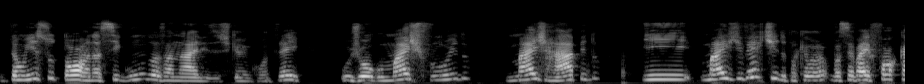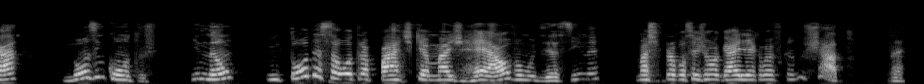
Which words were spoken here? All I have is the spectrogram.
Então, isso torna, segundo as análises que eu encontrei, o jogo mais fluido, mais rápido e mais divertido, porque você vai focar nos encontros e não em toda essa outra parte que é mais real, vamos dizer assim, né? Mas que para você jogar ele acaba ficando chato, né?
